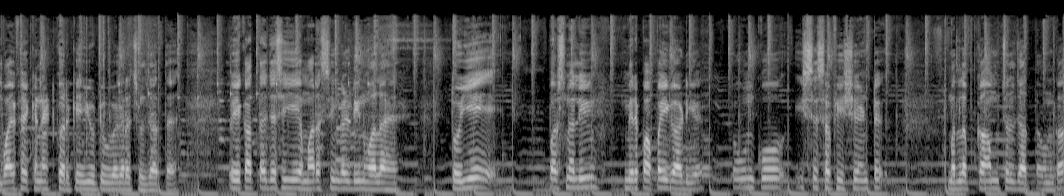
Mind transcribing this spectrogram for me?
वाईफाई कनेक्ट करके यूट्यूब वगैरह चल जाता है। एक आता है, जैसे ये हमारा सिंगल डीन वाला है। तो ये पर्सनली मेरे पापा की गाड़ी है तो उनको इससे सफिशेंट मतलब काम चल जाता है उनका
